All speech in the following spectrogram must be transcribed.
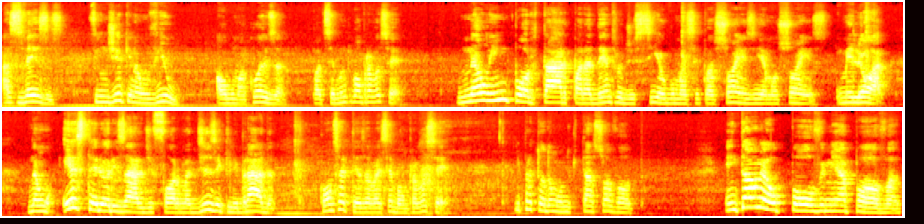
Às vezes, fingir que não viu alguma coisa pode ser muito bom para você. Não importar para dentro de si algumas situações e emoções, melhor, não exteriorizar de forma desequilibrada, com certeza vai ser bom para você e para todo mundo que está à sua volta. Então, meu povo e minha pova,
